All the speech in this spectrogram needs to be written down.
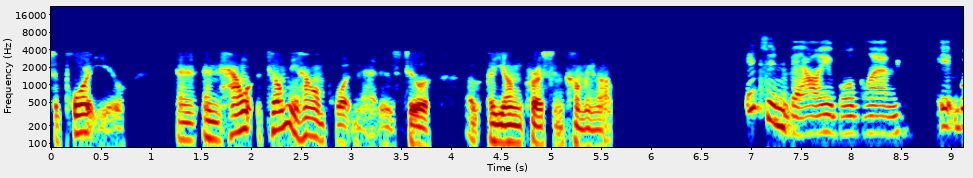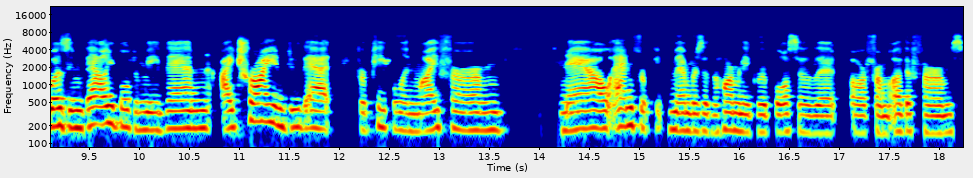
support you. And and how tell me how important that is to a, a young person coming up. It's invaluable, Glenn. It was invaluable to me then. I try and do that for people in my firm now and for members of the Harmony Group also that are from other firms.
